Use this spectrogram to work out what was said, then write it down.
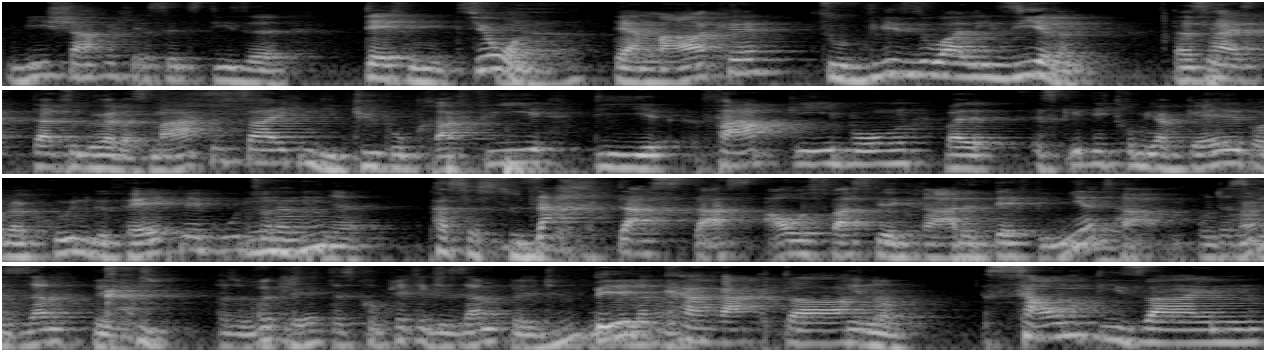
Wie schaffe ich es jetzt, diese Definition ja. der Marke zu visualisieren. Das okay. heißt, dazu gehört das Markenzeichen, die Typografie, die Farbgebung, weil es geht nicht darum, ja, gelb oder grün gefällt mir gut, mhm. sondern ja. passt das zu sagt das das aus, was wir gerade definiert ja. haben. Und das ja? Gesamtbild, also wirklich okay. das komplette Gesamtbild. Mhm. Bildcharakter, genau. Sounddesign,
